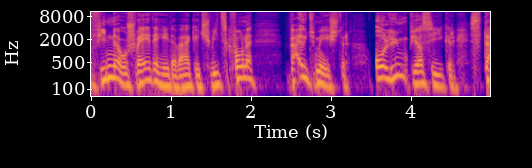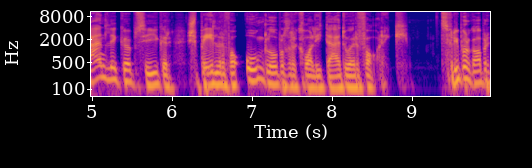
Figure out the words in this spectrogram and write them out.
Finnen und Schweden haben den Weg in die Schweiz gefunden. Weltmeister, Olympiasieger, Stanley Cup-Sieger, Spieler von unglaublicher Qualität und Erfahrung. Das Fribourg aber,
